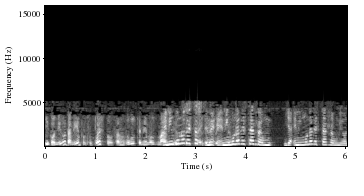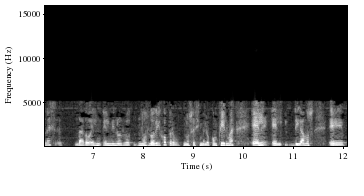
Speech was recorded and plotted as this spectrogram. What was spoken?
y conmigo también, por supuesto. O sea, nosotros tenemos más. En, ninguno de estas, en, ninguna de estas ya, en ninguna de estas reuniones, eh, dado él, él mismo nos lo dijo, pero no sé si me lo confirma, él, él digamos, eh,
